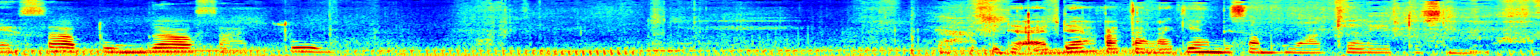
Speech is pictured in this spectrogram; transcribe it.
Esa tunggal satu. Ya, tidak ada kata lagi yang bisa mewakili itu semua.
